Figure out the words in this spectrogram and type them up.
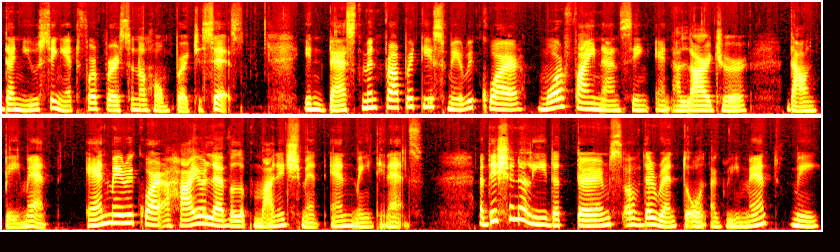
than using it for personal home purchases. Investment properties may require more financing and a larger down payment, and may require a higher level of management and maintenance. Additionally, the terms of the rent to own agreement may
